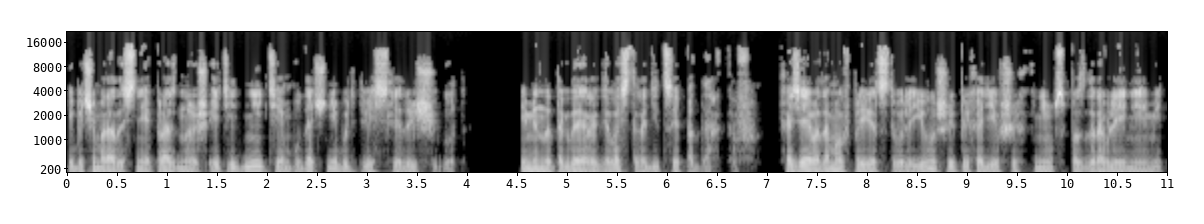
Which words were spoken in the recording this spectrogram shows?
Ибо чем радостнее празднуешь эти дни, тем удачнее будет весь следующий год. Именно тогда и родилась традиция подарков. Хозяева домов приветствовали юношей, приходивших к ним с поздравлениями,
